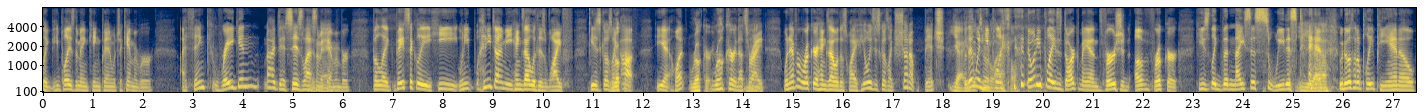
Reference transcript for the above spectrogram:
like he plays the main kingpin which i can't remember i think reagan it's his last His name i can't remember but like basically he when he anytime he hangs out with his wife he just goes like Rooker. ah yeah what rooker Rooker, that's right. Whenever Rooker hangs out with his wife, he always just goes like, "Shut up, bitch." Yeah, But he's then a when he plays, then when he plays Darkman's version of Rooker, he's like the nicest, sweetest dad Yeah. who knows how to play piano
